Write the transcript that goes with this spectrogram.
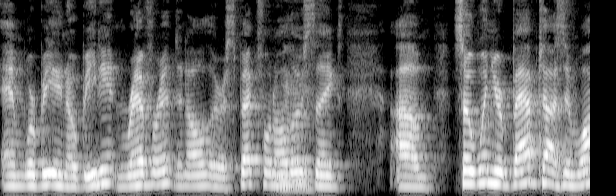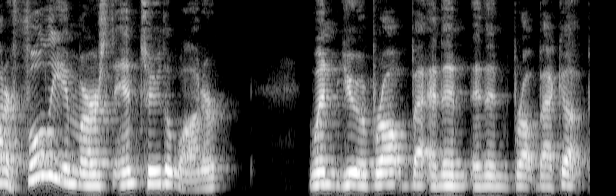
and we're being obedient and reverent and all the respectful and all mm. those things. Um, so when you're baptized in water, fully immersed into the water, when you are brought back and then and then brought back up.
